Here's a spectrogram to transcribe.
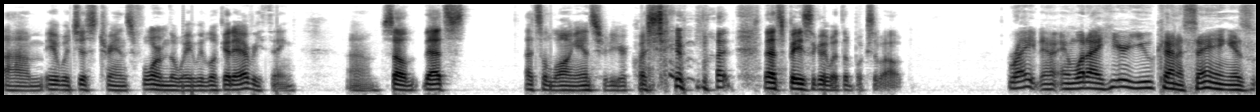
um, it would just transform the way we look at everything. Um, so that's that's a long answer to your question but that's basically what the book's about Right. And what I hear you kind of saying is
